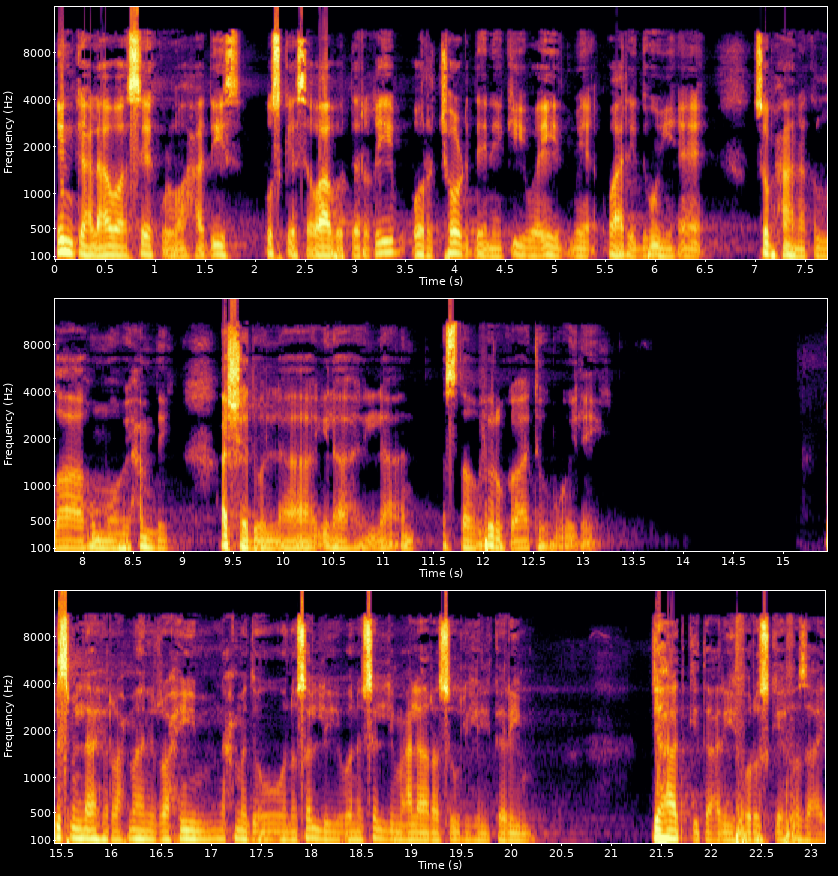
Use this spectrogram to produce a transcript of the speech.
ان کے علاوہ سینکڑوں حدیث اس کے ثواب و ترغیب اور چھوڑ دینے کی وعید میں وارد ہوئی ہیں۔ سبحانک اللہم و بحمدک، اشہد اللہ الہ الا انت، استغفرک و اتوب الیک۔ بسم اللہ الرحمن الرحیم نحمد و نصلی و نسلم علی رسوله الكریم جہاد کی تعریف اور اس کے فضائل۔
